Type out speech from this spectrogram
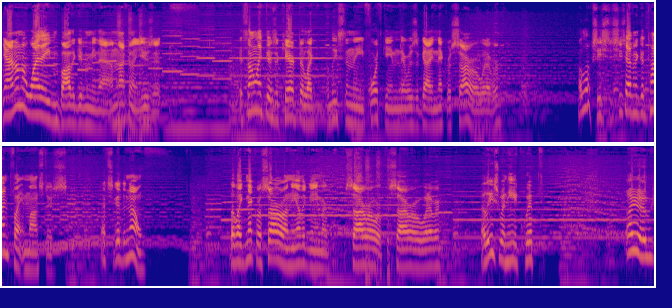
Yeah, I don't know why they even bother giving me that. I'm not going to use it. It's not like there's a character like, at least in the fourth game, there was a guy, Necrosaro or whatever. Oh look, she's, she's having a good time fighting monsters. That's good to know. But like Necrosaro in the other game, or Sorrow or Pissarro or whatever. At least when he equipped... I am...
